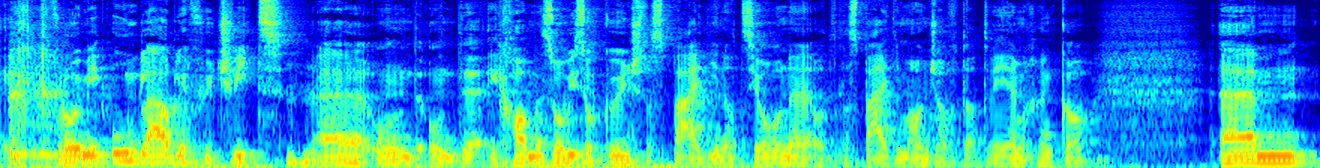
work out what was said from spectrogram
ich freue mich unglaublich für die Schweiz äh, und, und äh, ich habe mir sowieso gewünscht, dass beide Nationen oder dass beide Mannschaften an die WM können gehen ähm,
